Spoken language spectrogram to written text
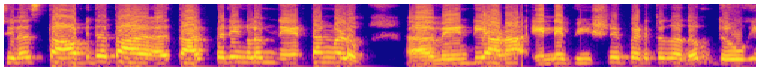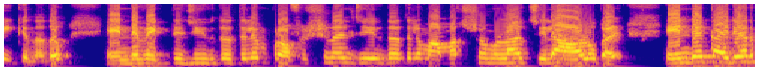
ചില സ്ഥാപിത താല്പര്യങ്ങളും നേട്ടങ്ങളും വേണ്ടിയാണ് എന്നെ ഭീഷണിപ്പെടുത്തുന്നതും ദ്രോഹിക്കുന്നതും. എന്റെ വ്യക്തി ജീവിതത്തിലും പ്രൊഫഷണൽ ജീവിതത്തിലും അമർഷമുള്ള ചില ആളുകൾ എന്റെ കരിയർ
